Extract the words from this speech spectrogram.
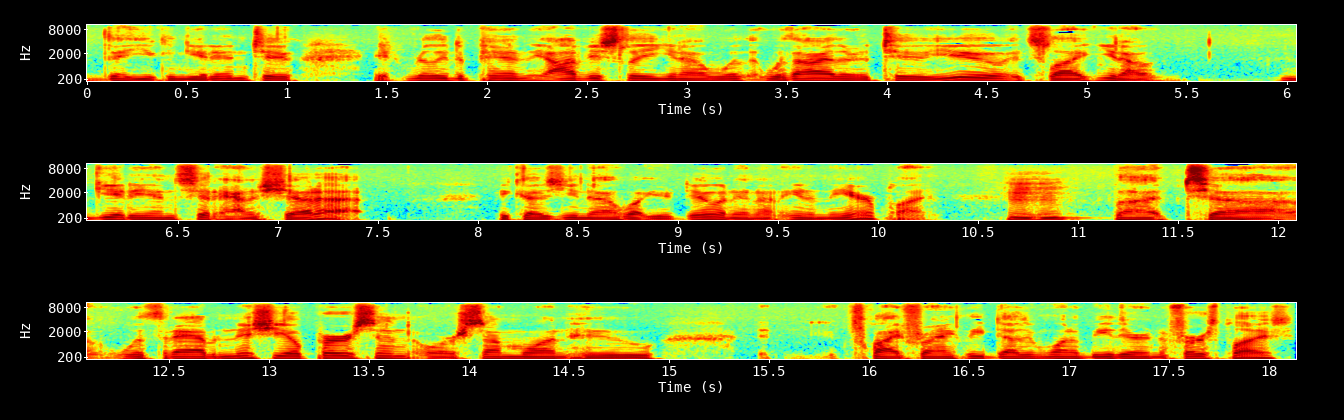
that you can get into it really depends. Obviously, you know, with with either the two of you, it's like you know, get in, sit down, and shut up, because you know what you're doing in a, in the airplane. Mm-hmm. But uh, with an ab initio person or someone who, quite frankly, doesn't want to be there in the first place,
